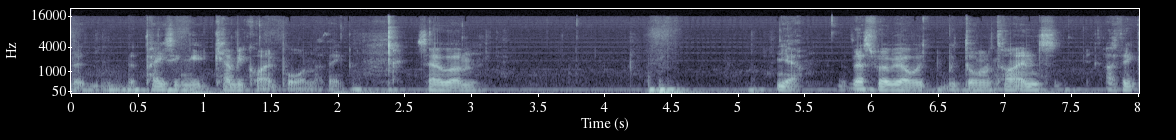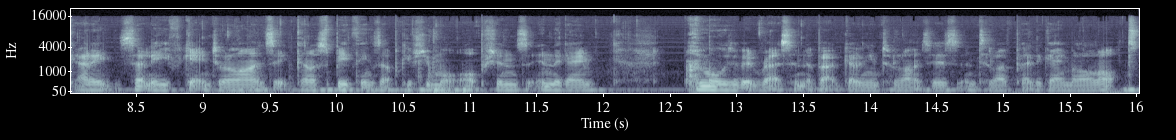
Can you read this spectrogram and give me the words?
the, the pacing can be quite important, I think. So um, yeah, that's where we are with, with Dawn of Titans. I think adding certainly if you get into an alliance, it kind of speeds things up, gives you more options in the game. I'm always a bit reticent about going into alliances until I've played the game a lot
